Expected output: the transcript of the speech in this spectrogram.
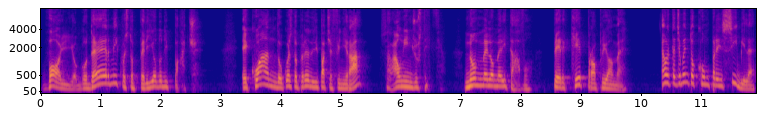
Voglio godermi questo periodo di pace. E quando questo periodo di pace finirà, sarà un'ingiustizia. Non me lo meritavo. Perché proprio a me? È un atteggiamento comprensibile,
